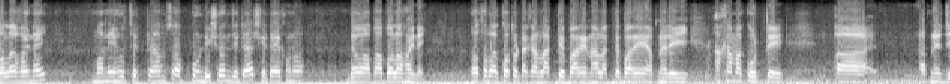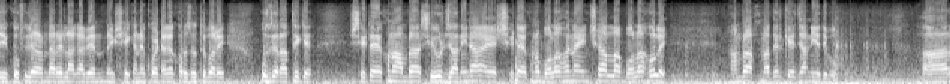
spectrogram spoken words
বলা হয় নাই। মানে হচ্ছে টার্মস অফ কন্ডিশন যেটা, সেটা এখনও দেওয়া বা বলা হয় নাই। অথবা কত টাকা লাগতে পারে, না লাগতে পারে আপনার এই আকামা করতে বা আপনার যে কফিলের আন্ডারে লাগাবেন সেখানে কয় টাকা খরচ হতে পারে উজেরা থেকে? সেটা এখনও আমরা শিওর জানি না সেটা এখনও বলা হয় না, ইনশাআল্লাহ বলা হলে আমরা আপনাদেরকে জানিয়ে দেব। আর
